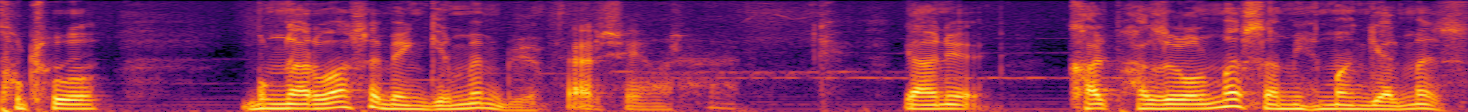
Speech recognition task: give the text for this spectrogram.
putu. Bunlar varsa ben girmem diyor. Her şey var. Evet. Yani kalp hazır olmazsa mihman gelmez.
